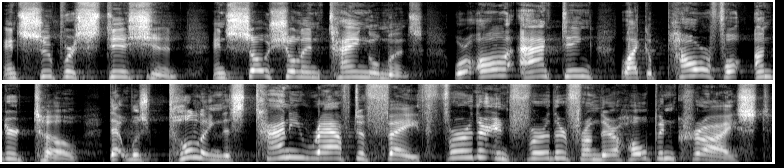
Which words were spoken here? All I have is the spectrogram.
and superstition and social entanglements were all acting like a powerful undertow that was pulling this tiny raft of faith further and further from their hope in Christ.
